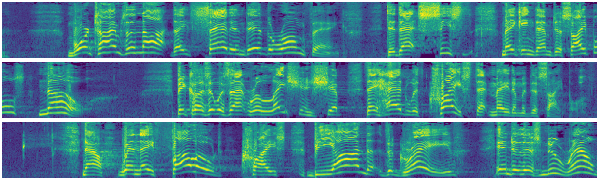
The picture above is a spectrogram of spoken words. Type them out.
More times than not, they said and did the wrong thing. Did that cease making them disciples? No because it was that relationship they had with Christ that made them a disciple. Now, when they followed Christ beyond the grave into this new realm,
